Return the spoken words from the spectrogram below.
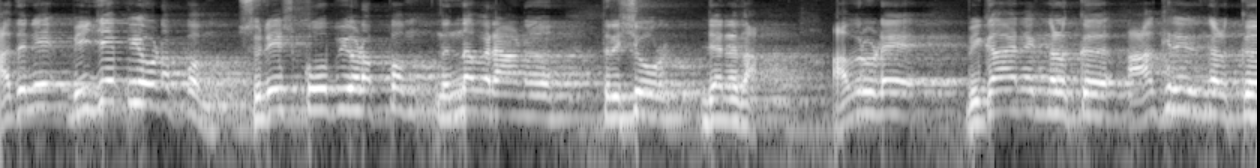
അതിന് ബി ജെ പിയോടൊപ്പം സുരേഷ് ഗോപിയോടൊപ്പം നിന്നവരാണ് തൃശൂർ ജനത. അവരുടെ വികാരങ്ങൾക്ക് ആഗ്രഹങ്ങൾക്ക്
